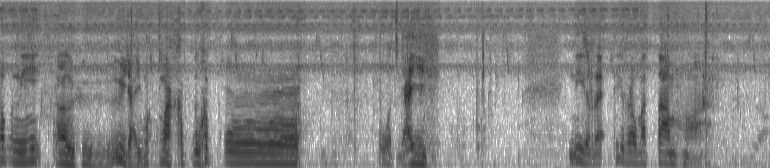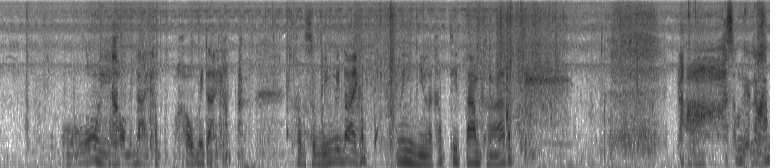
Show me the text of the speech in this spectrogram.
ครับวันนี้ เออหือใหญ่มากๆครับดูครับ โอ้ปวดใหญ่ นี่แหละที่เรามาตามหา โอ้ยเข้าไม่ได้ครับ เข้าไม่ได้ครับ เข้าสวิงไม่ได้ครับ นี่แหละครับที่ตามหาครับอ่าสำเร็จแล้วครับ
